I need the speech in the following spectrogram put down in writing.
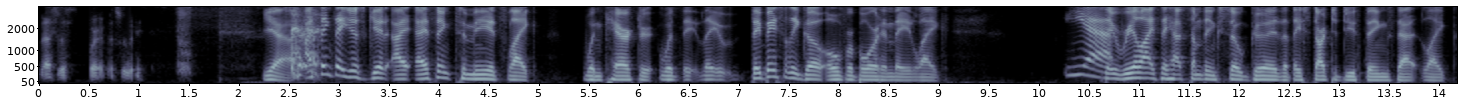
that's just where it is with me. Yeah, I think they just get. I, I think to me, it's like when character when they, they they basically go overboard and they like Yeah. they realize they have something so good that they start to do things that like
